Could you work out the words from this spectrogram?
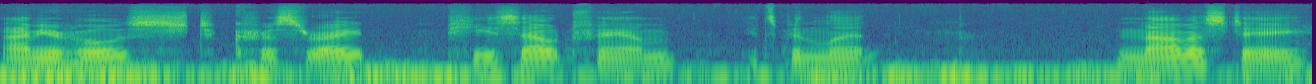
I'm your host, Chris Wright. Peace out, fam. It's been lit. Namaste.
